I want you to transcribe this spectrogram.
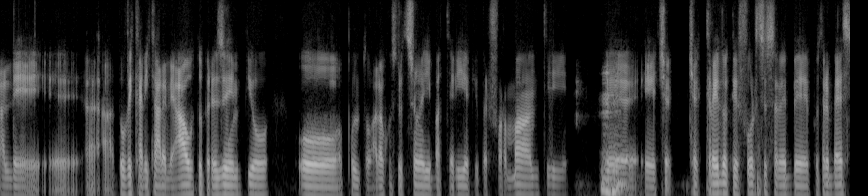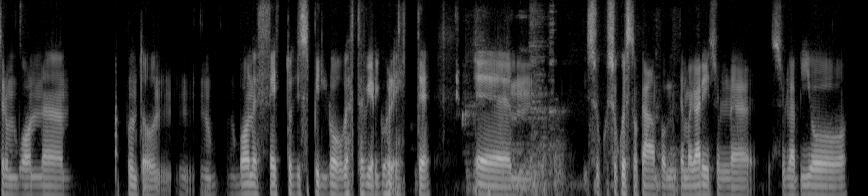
alle, eh, a dove caricare le auto, per esempio, o appunto alla costruzione di batterie più performanti. Mhm. Eh, e cioè- cioè, credo che forse sarebbe, potrebbe essere un buon, appunto, un, un- buon effetto di spillover, tra virgolette, ehm, su, su questo campo, mentre magari sul- sulla bio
